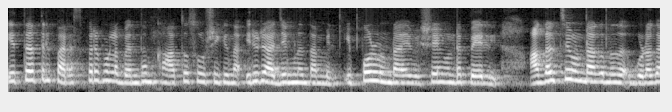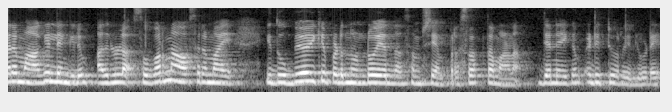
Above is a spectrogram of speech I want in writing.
ഇത്തരത്തിൽ പരസ്പരമുള്ള ബന്ധം കാത്തുസൂക്ഷിക്കുന്ന ഇരു രാജ്യങ്ങളും തമ്മിൽ ഇപ്പോഴുണ്ടായ വിഷയങ്ങളുടെ പേരിൽ അകൽച്ച ഉണ്ടാകുന്നത് ഗുണകരമാകില്ലെങ്കിലും അതിനുള്ള സുവർണ അവസരമായി ഇത് ഉപയോഗിക്കപ്പെടുന്നുണ്ടോ എന്ന സംശയം പ്രസക്തമാണ്. ജനൈകം എഡിറ്റോറിയലിലൂടെ.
